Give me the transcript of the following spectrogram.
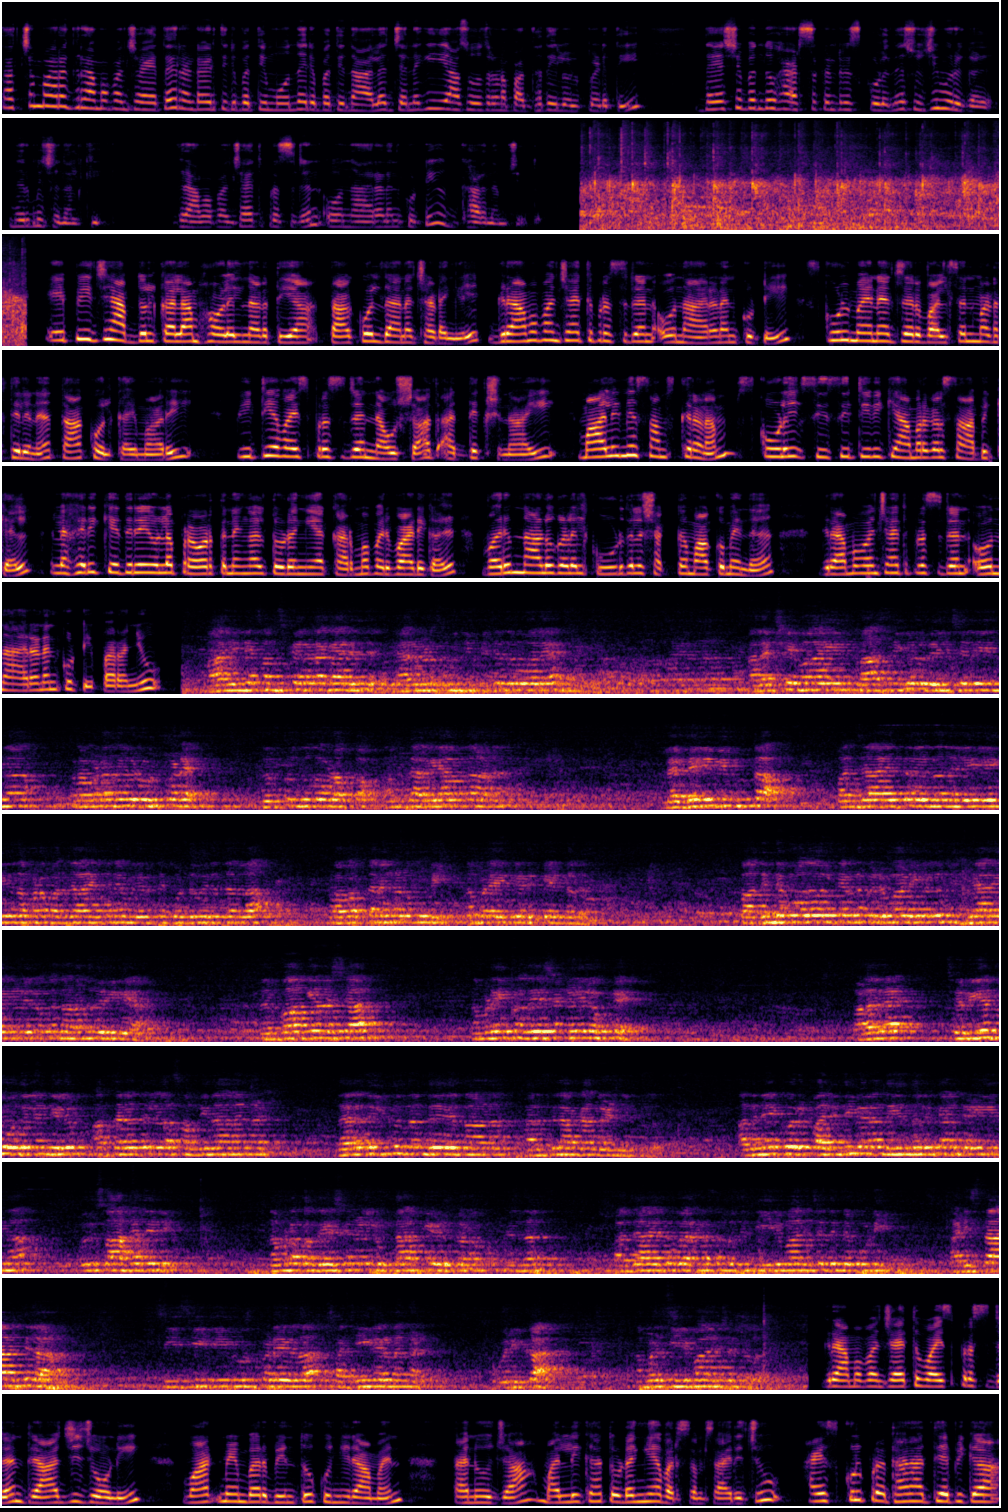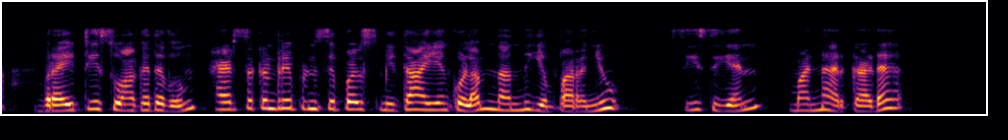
തച്ചമ്പാറ ഗ്രാമപഞ്ചായത്ത് രണ്ടായിരത്തി ഇരുപത്തി മൂന്ന് ഇരുപത്തിനാല് ജനകീയ ആസൂത്രണ പദ്ധതിയിൽ ഉൾപ്പെടുത്തി ദേശബന്ധു ഹയർ സെക്കൻഡറി സ്കൂളിന് ശുചിമുറികൾ നിർമ്മിച്ചു നൽകി. ഗ്രാമപഞ്ചായത്ത് പ്രസിഡന്റ് ഒ നാരായണൻകുട്ടി ഉദ്ഘാടനം ചെയ്തു. A P J Abdul Kalam ഹാളിൽ നടത്തിയ താക്കോൽദാന ചടങ്ങിൽ ഗ്രാമപഞ്ചായത്ത് president O Narayanankutty school manager Valsan മഠത്തിലിന് താക്കോൽ കൈമാറി. P T A vice president Noushad അധ്യക്ഷനായി മാലിന്യ സംസ്കരണം സ്കൂളിൽ സി സി ടി വി ക്യാമറകൾ സ്ഥാപിക്കൽ ലഹരിക്കെതിരെയുള്ള പ്രവർത്തനങ്ങൾ തുടങ്ങിയ കർമ്മപരിപാടികൾ വരും നാളുകളിൽ കൂടുതൽ ശക്തമാക്കുമെന്ന് ഗ്രാമപഞ്ചായത്ത് പ്രസിഡന്റ് ഒ നാരായണൻകുട്ടി പറഞ്ഞു. മാലിന്യ സംസ്കരണ കാര്യത്തിൽ ഞാനിവിടെ സൂചിപ്പിച്ചതുപോലെ അലക്ഷ്യമായി പ്ലാസ്റ്റിക്കുകൾ വലിച്ചെറിയുന്ന പ്രവണതകൾ ഉൾപ്പെടെ നിർത്തുന്നതോടൊപ്പം നമുക്കറിയാവുന്നതാണ് ലഹരി വിമുക്ത പഞ്ചായത്ത് എന്ന നിലയിലേക്ക് നമ്മുടെ പഞ്ചായത്തിനെ ഉയർത്തിക്കൊണ്ടുവരുന്നുള്ള പ്രവർത്തനങ്ങൾ കൂടി നമ്മൾ ഏറ്റെടുക്കേണ്ടത് അപ്പൊ അതിന്റെ ബോധവൽക്കരണ പരിപാടികളും വിദ്യാലയങ്ങളിലൊക്കെ നടന്നു വരികയാണ്. നിർഭാഗ്യവശാൽ നമ്മുടെ ഈ പ്രദേശങ്ങളിലൊക്കെ വളരെ ചെറിയ തോതിലെങ്കിലും അത്തരത്തിലുള്ള സംവിധാനങ്ങൾ നിലനിൽക്കുന്നുണ്ട് എന്നാണ് മനസ്സിലാക്കാൻ കഴിഞ്ഞിട്ടുള്ളത്. അതിനേക്ക് ഒരു പരിധി വരെ നിയന്ത്രിക്കാൻ കഴിയുന്ന ഒരു സാഹചര്യം നമ്മുടെ പ്രദേശങ്ങളിൽ ഉണ്ടാക്കിയെടുക്കണം എന്ന് പഞ്ചായത്ത് ഭരണസമിതി തീരുമാനിച്ചതിന്റെ കൂടി അടിസ്ഥാനത്തിലാണ് സി സി ടി വി ഉൾപ്പെടെയുള്ള സജ്ജീകരണങ്ങൾ ഒരുക്കാൻ നമ്മൾ തീരുമാനിച്ചിട്ടുള്ളത്. ഗ്രാമപഞ്ചായത്ത് vice president Raji Johnny ward member Bindu Kunhiraman Thanuja Mallika തുടങ്ങിയവർ സംസാരിച്ചു. ഹൈസ്കൂൾ പ്രധാനാധ്യാപിക ബ്രൈറ്റി സ്വാഗതവും higher secondary principal Smitha Ayyankulam നന്ദിയും പറഞ്ഞു. C C N Mannarkkad.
